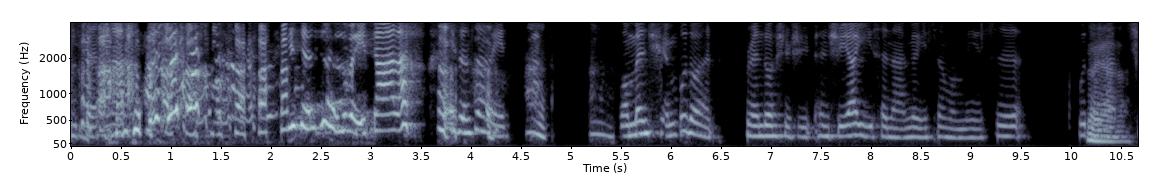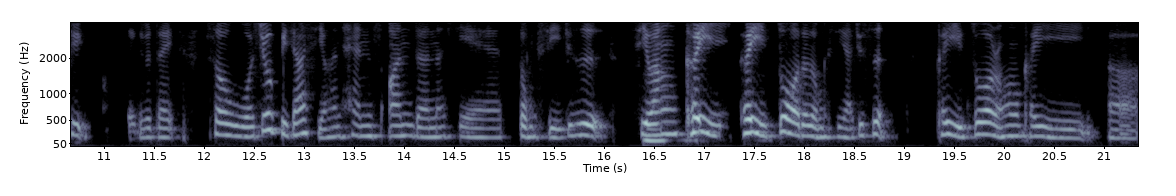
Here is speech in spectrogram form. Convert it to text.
医生啊，医生是很伟大啦，医生是很伟大，我们全部都很人都需需很需要医生啊，没有医生我们也是不懂要去。对不对？所以、so, 我就比较喜欢 hands on 的那些东西，就是希望可以可以做的东西啊，就是可以做，然后可以呃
